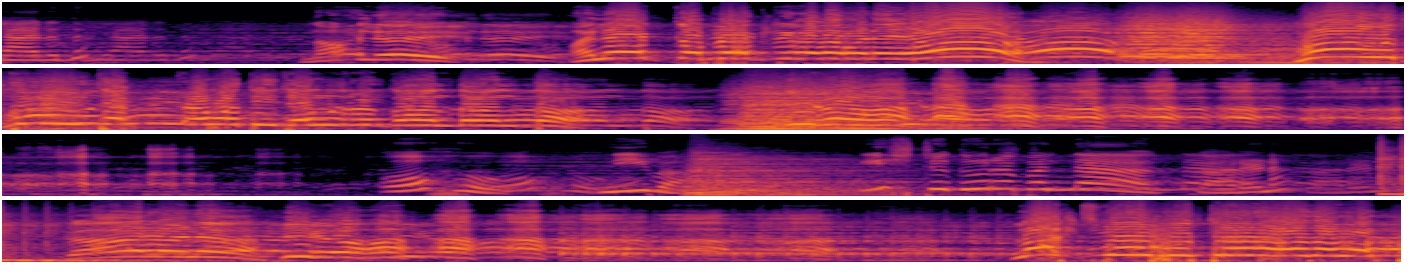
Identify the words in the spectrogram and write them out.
ಯಾರದು? ಅನೇಕ ಫ್ಯಾಕ್ಟ್ರಿಗಳ ಒಡೆಯ. ಚಕ್ರವರ್ತಿ ಚಂದ್ರಕಾಂತ ಅಂತ. ಓಹೋ ನೀವಾ? ಇಷ್ಟು ದೂರ ಬಂದ ಕಾರಣ? ಕಾರಣ ಲಕ್ಷ್ಮೀ ಪುತ್ರನಾದ ಒಬ್ಬ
